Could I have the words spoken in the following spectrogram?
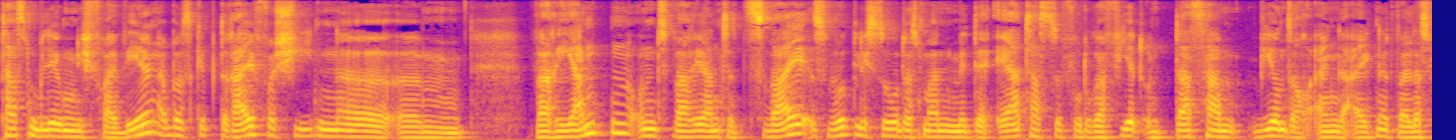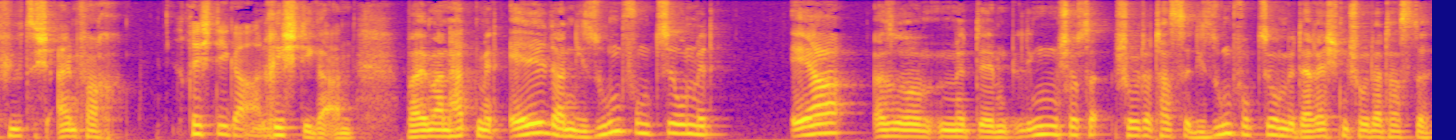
Tastenbelegung nicht frei wählen, aber es gibt drei verschiedene ähm, Varianten und Variante 2 ist wirklich so, dass man mit der R-Taste fotografiert und das haben wir uns auch eingeeignet, weil das fühlt sich einfach Richtiger an. richtiger an. Weil man hat mit L dann die Zoom-Funktion, mit R, also mit dem linken Schultertaste die Zoom-Funktion, mit der rechten Schultertaste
